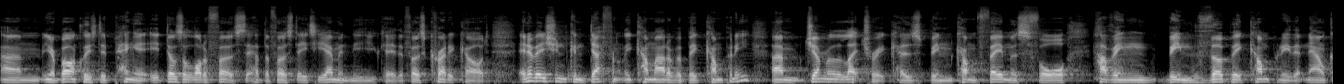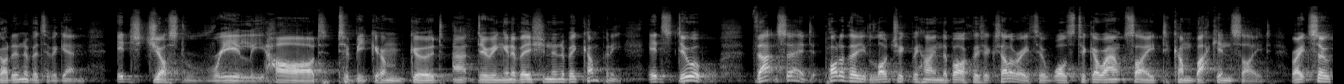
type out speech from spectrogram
um, you know, Barclays did Pingit. It does a lot of firsts. It had the first ATM in the UK, the first credit card. Innovation can definitely come out of a big company. Um, General Electric has become famous for having been the big company that now got innovative again. It's just really hard to become good at doing innovation in a big company. It's doable. That said, part of the logic behind the Barclays Accelerator was to go outside to come back inside, right? So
